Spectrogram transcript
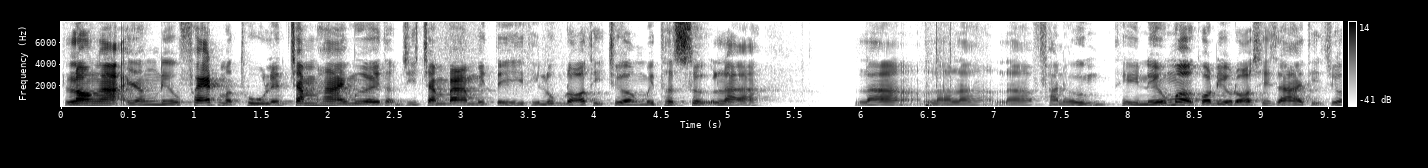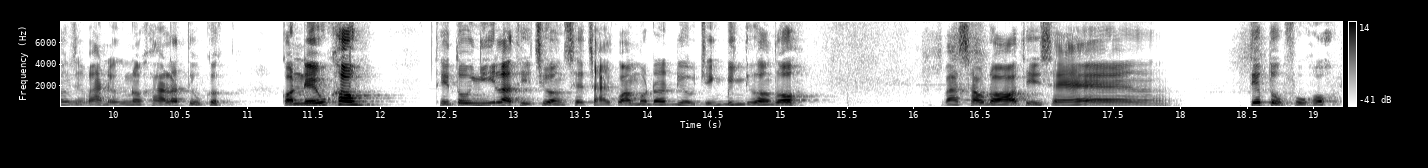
lo ngại rằng nếu Fed mà thu lên 120 thậm chí 130 tỷ thì lúc đó thị trường mới thật sự là là là là là phản ứng thì nếu mà có điều đó xảy ra thì thị trường sẽ phản ứng nó khá là tiêu cực. Còn nếu không thì tôi nghĩ là thị trường sẽ trải qua một đợt điều chỉnh bình thường thôi. Và sau đó thì sẽ tiếp tục phục hồi.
